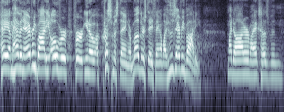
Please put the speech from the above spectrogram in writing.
Hey, I'm having everybody over for you know a Christmas thing or Mother's Day thing. I'm like, who's everybody? My daughter, my ex-husband,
